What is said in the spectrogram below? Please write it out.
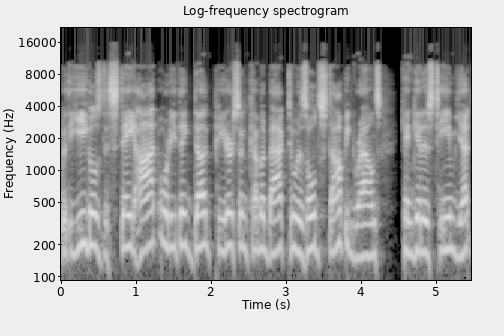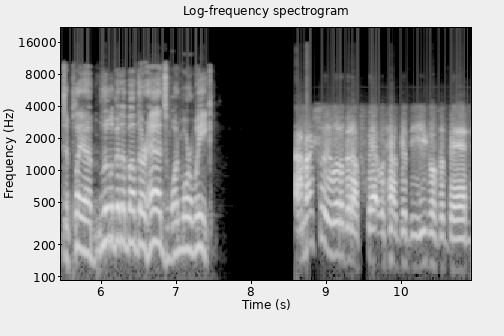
with the Eagles to stay hot, or do you think Doug Pederson coming back to his old stomping grounds can get his team yet to play a little bit above their heads one more week? I'm actually a little bit upset with how good the Eagles have been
